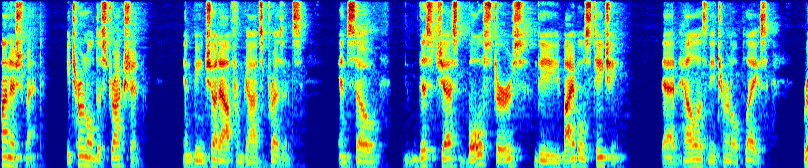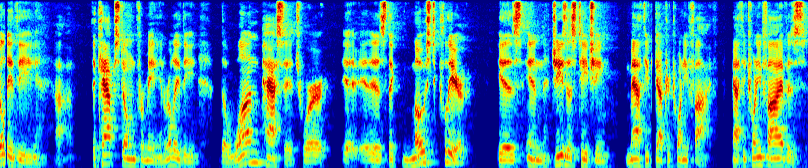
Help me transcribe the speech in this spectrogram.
punishment, eternal destruction, and being shut out from God's presence. And so this just bolsters the Bible's teaching that hell is an eternal place. Really, the uh, the capstone for me, and really the the one passage where it is the most clear is in Jesus' teaching, Matthew chapter 25. Matthew 25 is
